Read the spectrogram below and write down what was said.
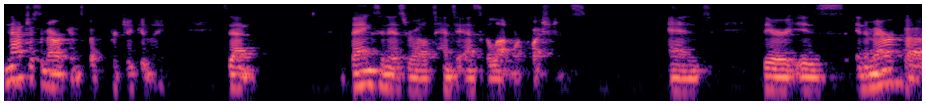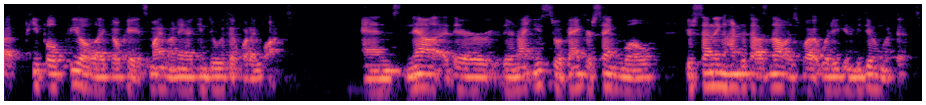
not just Americans, but particularly, is that banks in Israel tend to ask a lot more questions. And there is, in America, people feel like, okay, it's my money, I can do with it what I want. And now they're they're not used to a banker saying, well, you're sending $100,000, what, what are you going to be doing with it?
